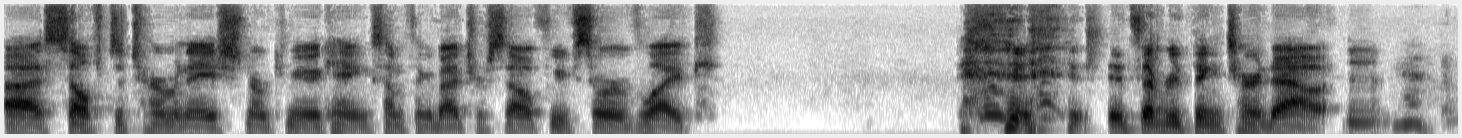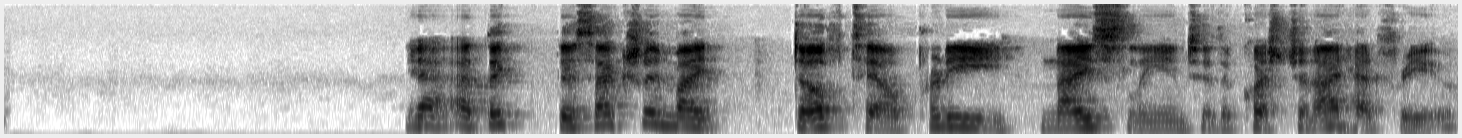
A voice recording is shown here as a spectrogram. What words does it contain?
uh, self-determination or communicating something about yourself we've sort of like it's everything turned out. Yeah. Yeah, I think this actually might dovetail pretty nicely into the question I had for you.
